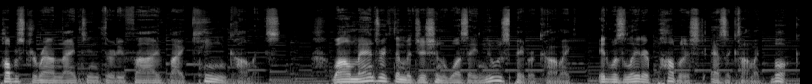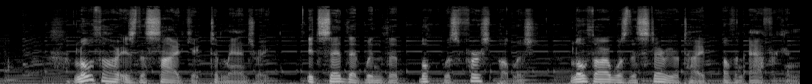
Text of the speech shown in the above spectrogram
published around 1935 by King Comics. While Mandrake the Magician was a newspaper comic, it was later published as a comic book. Lothar is the sidekick to Mandrake. It's said that when the book was first published, Lothar was the stereotype of an African,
